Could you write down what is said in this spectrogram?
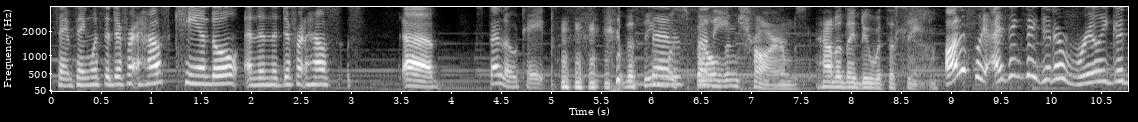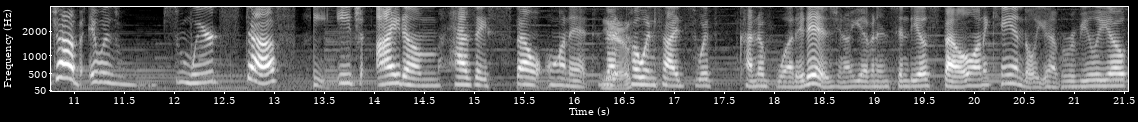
Same thing with the different house candle, and then the different house uh, Spellotape. the theme was spells funny. and charms. How did they do with the theme? Honestly, I think they did a really good job. It was some weird stuff. Each item has a spell on it that Yes. coincides with kind of what it is. You know, you have an incendio spell on a candle, you have a revelio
